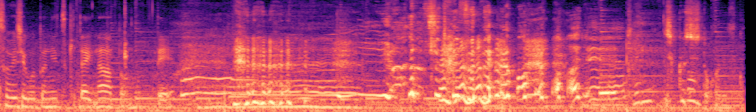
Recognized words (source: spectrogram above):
そういう仕事に就きたいなと思って。い話ですね 建築士とかですか？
